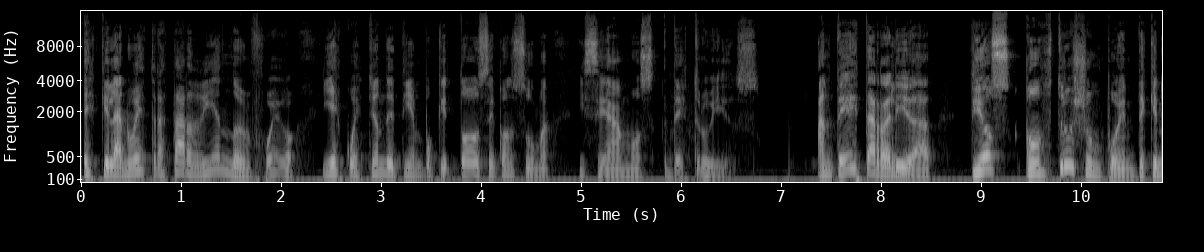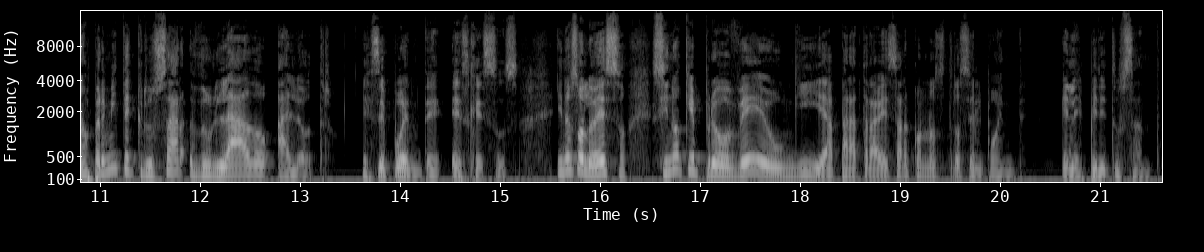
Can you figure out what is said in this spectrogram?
es que la nuestra está ardiendo en fuego y es cuestión de tiempo que todo se consuma y seamos destruidos. Ante esta realidad, Dios construye un puente que nos permite cruzar de un lado al otro. Ese puente es Jesús. Y no solo eso, sino que provee un guía para atravesar con nosotros el puente, el Espíritu Santo.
